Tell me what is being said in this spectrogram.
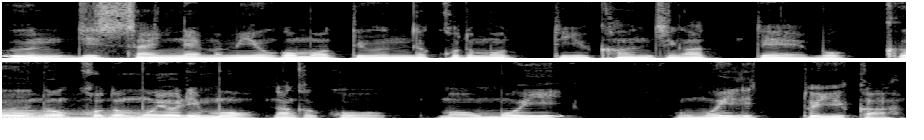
ううん、実際にね、まあ、身をごもって産んだ子供っていう感じがあって、僕の子供よりも、なんかこう、まあ、思い、思い入れというか、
